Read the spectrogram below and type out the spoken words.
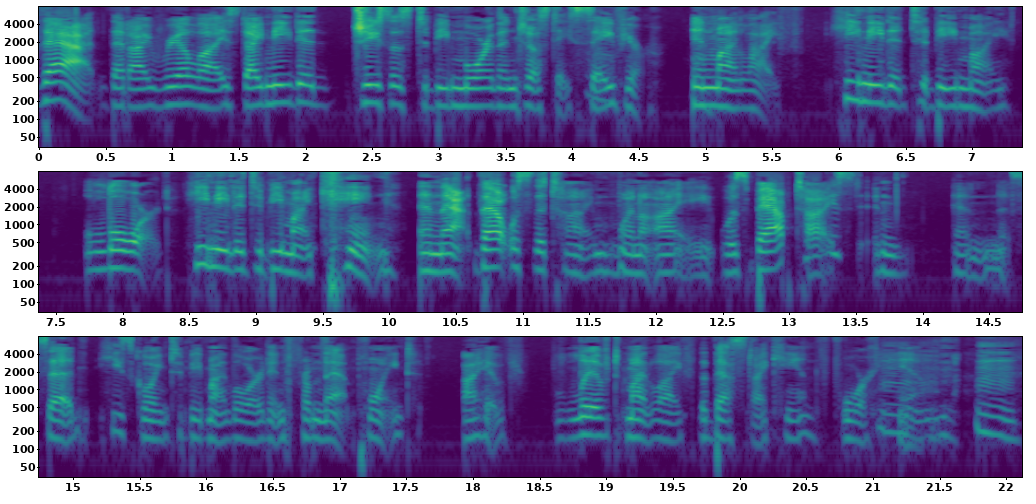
that that I realized I needed Jesus to be more than just a mm-hmm. savior in my life. He needed to be my Lord. He needed to be my king. And that that was the time when I was baptized and and said he's going to be my Lord and from that point I have lived my life the best I can for him. Mm.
